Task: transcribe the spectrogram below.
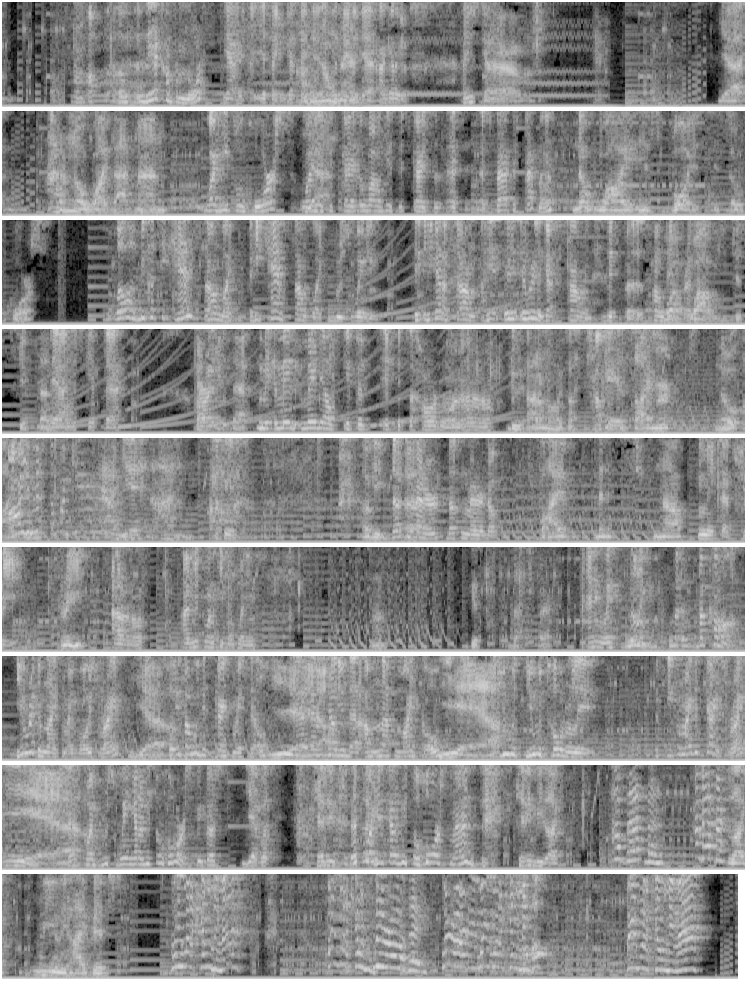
from up? Uh, did I come from north? Yeah, I, yes, I guess I, I did. know, I guess I man. did. Yeah, I gotta go. I just gotta. Um, Yeah, I don't know why Batman. why he's so hoarse? Why Yeah. he's disguised? While he's disguised as as, Ba- as Batman? No, why his voice is so coarse. Well, because he can't sound like he can't sound like Bruce Wayne. He, he gotta sound. He, he really gotta sound dif- uh, sound Wow, different. wow, you just skipped that. Yeah, I just skipped that. Gotta alright. skip that. May- Maybe maybe I'll skip it if it's a hard one. I don't know. Dude, I don't know if I started Okay. the timer. No, I Oh, you didn't. messed up again! again. I. Okay, Okay, doesn't uh, matter. Doesn't matter though. Five minutes from now. Make that three. Three. I don't know. I just want to keep on playing. I guess that's fair. Anyway, We'll no, make it four. but but come on. You recognize my voice, right? Yeah. So if I would disguise myself Yeah. and, and tell you that I'm not Michael, yeah. you would you would totally see through my disguise, right? Yeah. That's why Bruce Wayne gotta be so hoarse because Yeah, but can it? that's why he's gotta be so hoarse, man. Can he be like I'm Batman. I'm Batman. like really high pitched? Why you wanna kill me, man? Why you wanna kill me? Where are they? Where are they? Why you wanna kill me? Uh-huh. Why you wanna kill me, man?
